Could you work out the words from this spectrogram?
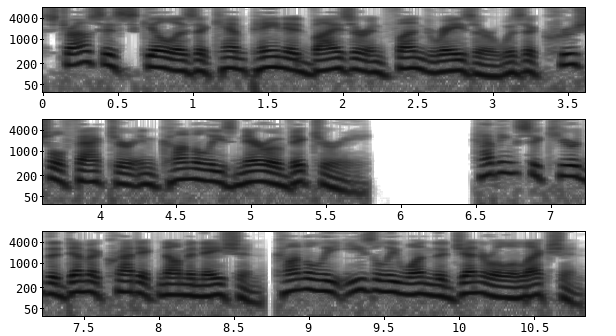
Strauss's skill as a campaign advisor and fund-raiser was a crucial factor in Connally's narrow victory. Having secured the Democratic nomination, Connally easily won the general election.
